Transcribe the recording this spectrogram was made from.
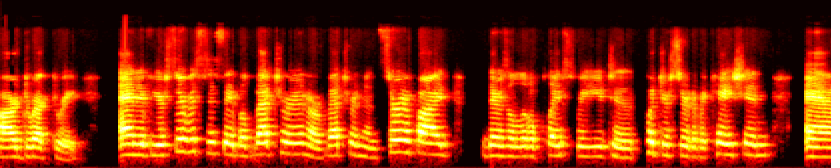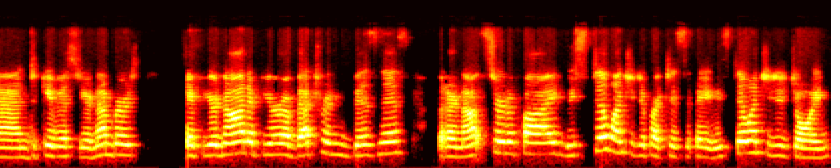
our directory. And if you're service disabled veteran or veteran and certified, there's a little place for you to put your certification and give us your numbers. If you're not, if you're a veteran business but are not certified, we still want you to participate. We still want you to join.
